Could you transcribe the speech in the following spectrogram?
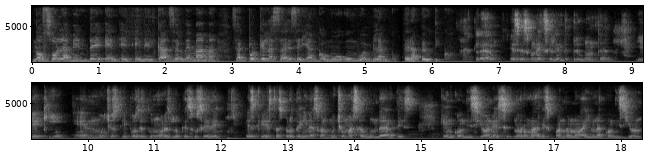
no solamente en, el cáncer de mama? O sea, ¿por qué las serían como un buen blanco terapéutico? Claro, esa es una excelente pregunta. Y aquí, en muchos tipos de tumores, lo que sucede es que estas proteínas son mucho más abundantes que en condiciones normales, cuando no hay una condición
